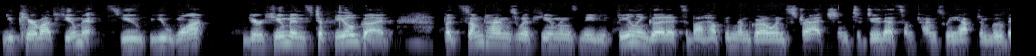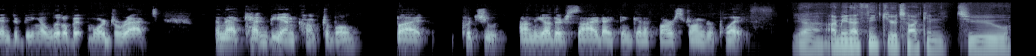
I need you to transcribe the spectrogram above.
you care about humans. You, you want your humans to feel good. But sometimes with humans need feeling good, it's about helping them grow and stretch. And to do that, sometimes we have to move into being a little bit more direct. And that can be uncomfortable, but puts you on the other side, I think, in a far stronger place. Yeah. I mean, I think you're talking to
